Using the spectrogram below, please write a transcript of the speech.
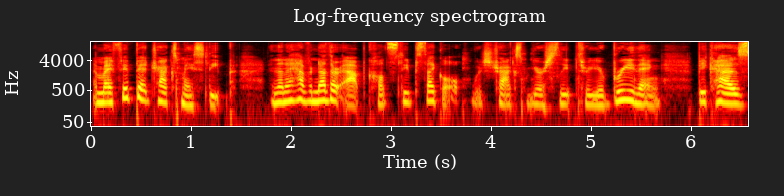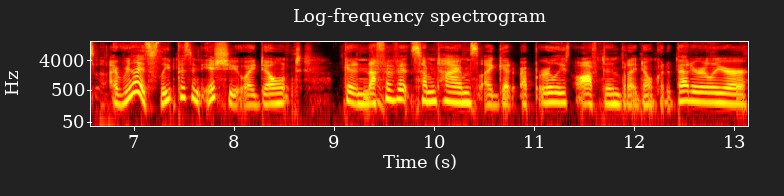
And my Fitbit tracks my sleep. And then I have another app called Sleep Cycle, which tracks your sleep through your breathing, because I realize sleep is an issue. I don't get enough of it sometimes. I get up early often, but I don't go to bed earlier.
